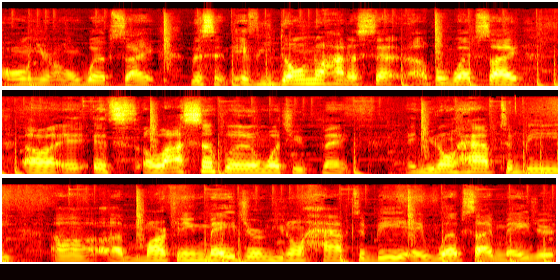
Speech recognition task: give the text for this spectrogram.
own your own website listen if you don't know how to set up a website uh, it, it's a lot simpler than what you think and you don't have to be uh, a marketing major. You don't have to be a website major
